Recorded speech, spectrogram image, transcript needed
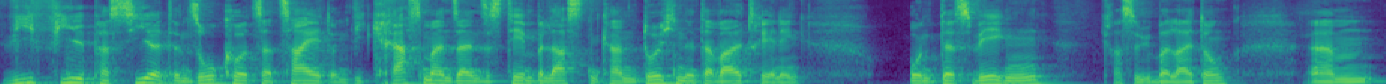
wie viel passiert in so kurzer Zeit und wie krass man sein System belasten kann durch ein Intervalltraining. Und deswegen, krasse Überleitung, ähm,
